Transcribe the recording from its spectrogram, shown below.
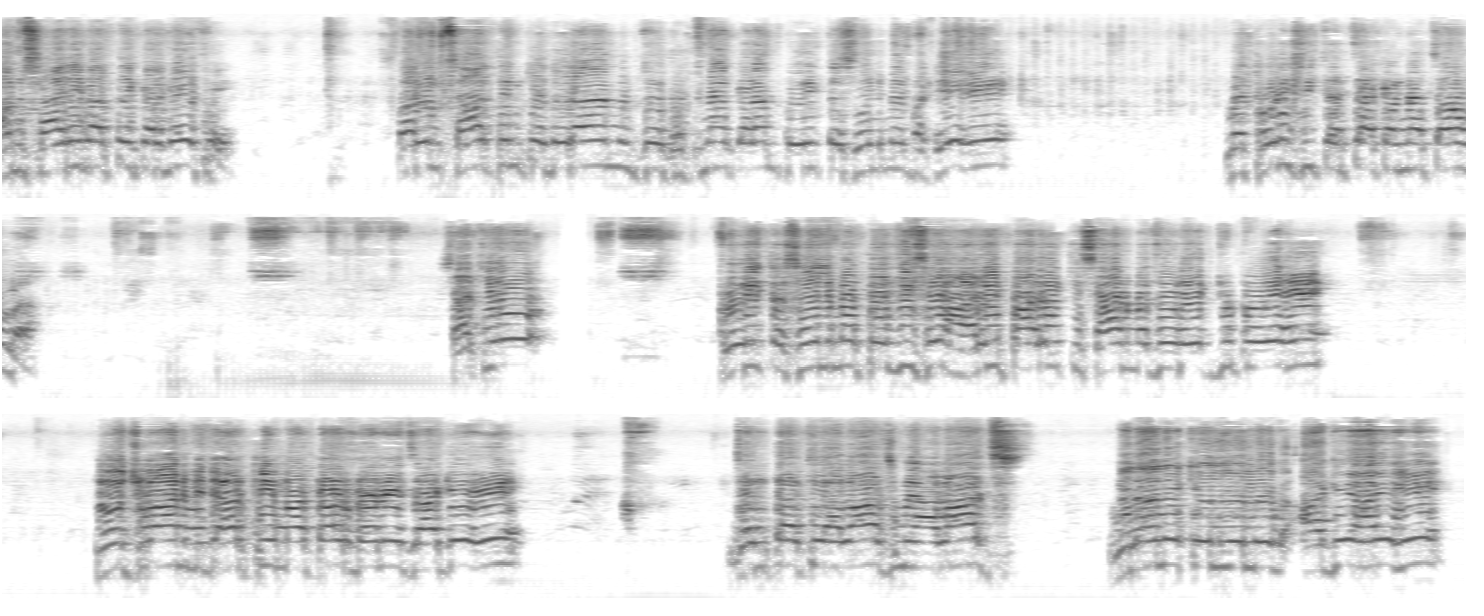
हम सारी बातें कर गए थे। पर उन सात दिन के दौरान जो घटनाक्रम पूरी तहसील में बटे हैं मैं थोड़ी सी चर्चा करना चाहूँगा। साथियों, पूरी तहसील में तेज़ी से हाड़ी पाड़ी किसान मजदूर एकजुट हुए हैं। नौजवान विद्यार्थी माता और बहने जागे हैं। जनता की आवाज़ में आवाज़ मिलाने के लिए लोग आगे आए हैं।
